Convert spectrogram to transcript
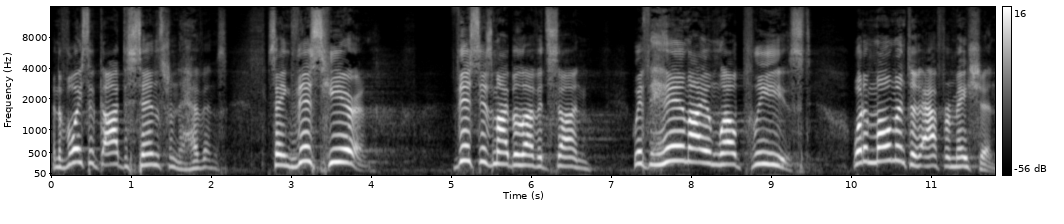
and the voice of God descends from the heavens, saying, This here, this is my beloved Son. With him I am well pleased. What a moment of affirmation.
